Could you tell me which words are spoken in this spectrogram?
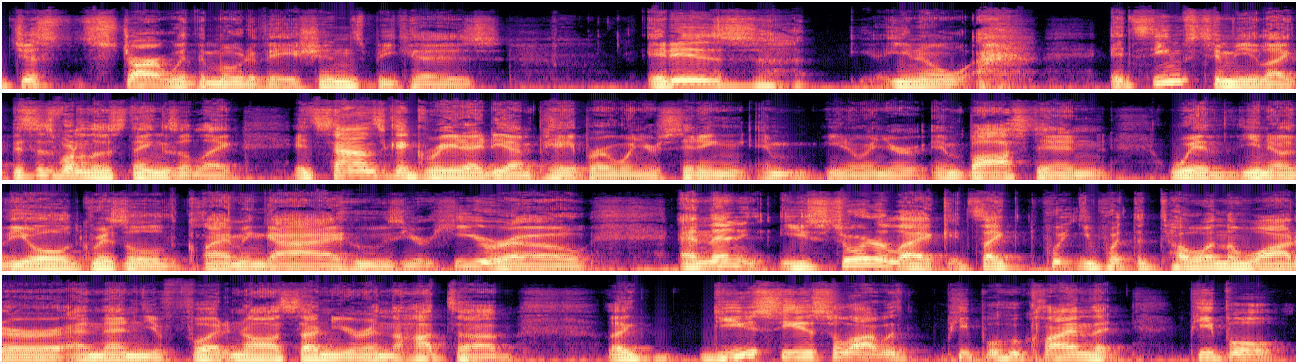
just start with the motivations because it is you know it seems to me like this is one of those things that like it sounds like a great idea on paper when you're sitting in you know and you're in Boston with you know the old grizzled climbing guy who's your hero. And then you sort of like it's like put you put the toe in the water and then your foot and all of a sudden you're in the hot tub. Like do you see this a lot with people who climb that people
